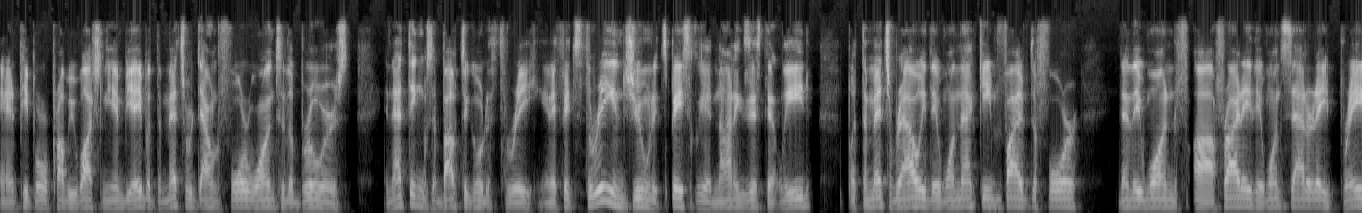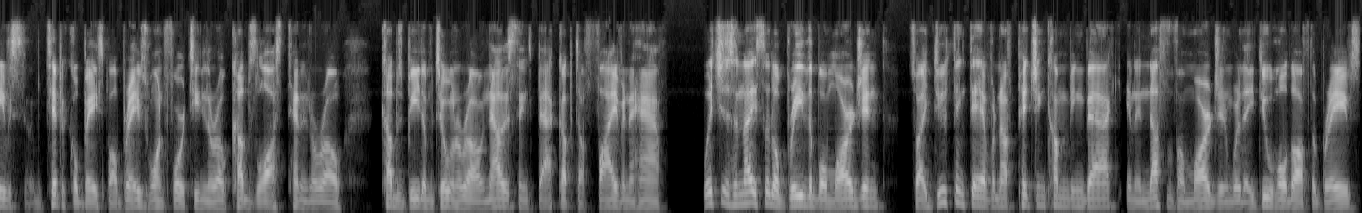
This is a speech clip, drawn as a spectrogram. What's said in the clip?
And people were probably watching the NBA, but the Mets were down 4 1 to the Brewers. And that thing was about to go to three. And if it's three in June, it's basically a non existent lead. But the Mets rallied. They won that game five to four. Then they won uh, Friday. They won Saturday. Braves, typical baseball. Braves won 14 in a row. Cubs lost 10 in a row. Cubs beat them two in a row. Now this thing's back up to five and a half, which is a nice little breathable margin. So I do think they have enough pitching coming back and enough of a margin where they do hold off the Braves.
